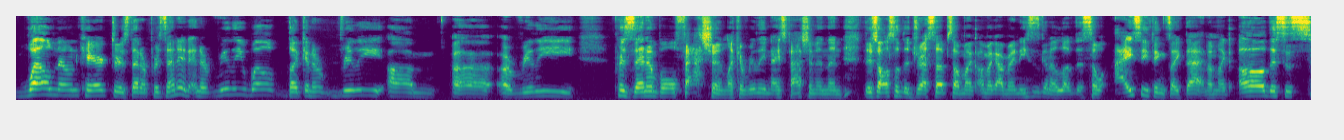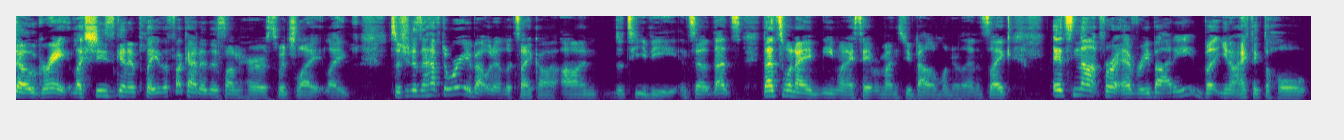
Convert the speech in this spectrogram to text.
well-known characters that are presented in a really well like in a really um uh a really presentable fashion like a really nice fashion. And then there's also the dress up so i'm like oh my god my niece is gonna love this. So i see things like that and i'm like oh this is so great. Like she's gonna play the fuck out of this on her switch lite. Like so she doesn't have to worry about what it looks like on, on the tv and so that's that's what i mean when i say it reminds me of Balan Wonderland. It's like it's not for everybody but you know i think the whole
